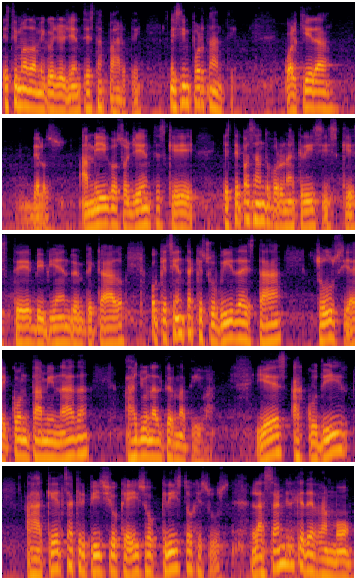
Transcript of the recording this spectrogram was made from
Estimado amigo y oyente, esta parte es importante. Cualquiera de los amigos oyentes que esté pasando por una crisis, que esté viviendo en pecado o que sienta que su vida está sucia y contaminada, hay una alternativa y es acudir a aquel sacrificio que hizo Cristo Jesús, la sangre que derramó,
